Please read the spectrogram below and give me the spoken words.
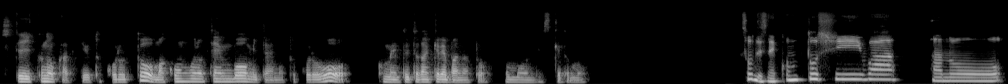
していくのかっていうところと、まあ、今後の展望みたいなところをコメントいただければなと思うんですけども。そうですね、今年は、あの、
